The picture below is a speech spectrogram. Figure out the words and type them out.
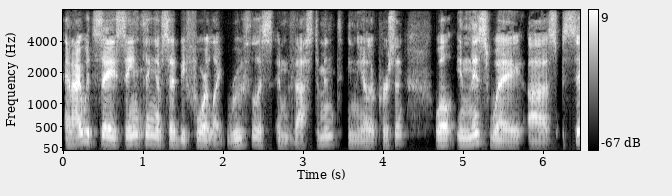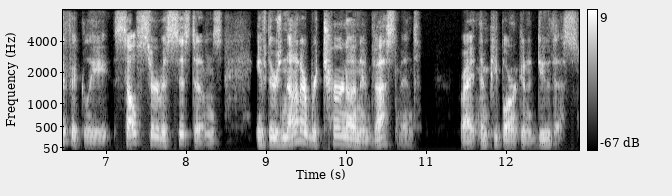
and I would say same thing I've said before, like ruthless investment in the other person. Well, in this way, uh, specifically self-service systems, if there's not a return on investment, right, then people aren't going to do this,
